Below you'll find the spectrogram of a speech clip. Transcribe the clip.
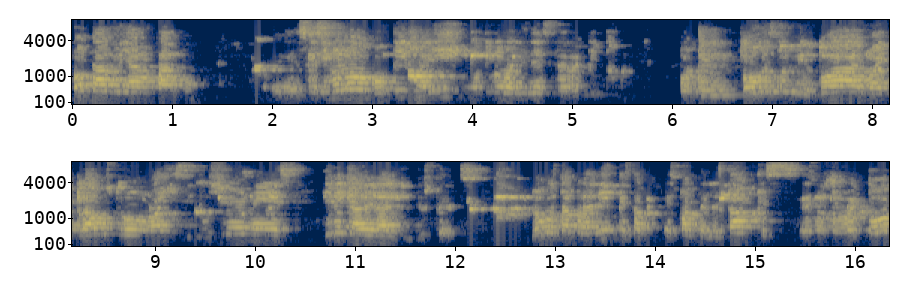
No tardo ya tanto. Eh, es que si no lo hago contigo ahí, no tiene validez, te repito. Porque todo esto es virtual, no hay claustro, no hay instituciones, tiene que haber alguien de ustedes. Luego está Pradip, que está, es parte del staff, que es, es, nuestro rector,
